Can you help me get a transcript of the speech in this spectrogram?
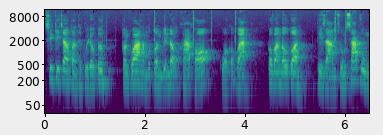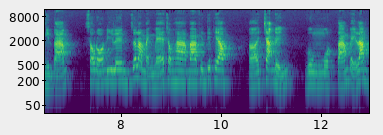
Xin kính chào toàn thể quý đầu tư. Tuần qua là một tuần biến động khá khó của cậu vàng. Cậu vàng đầu tuần thì giảm xuống sát vùng 1008, sau đó đi lên rất là mạnh mẽ trong ha ba phiên tiếp theo. À, chạm đỉnh vùng 1875,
